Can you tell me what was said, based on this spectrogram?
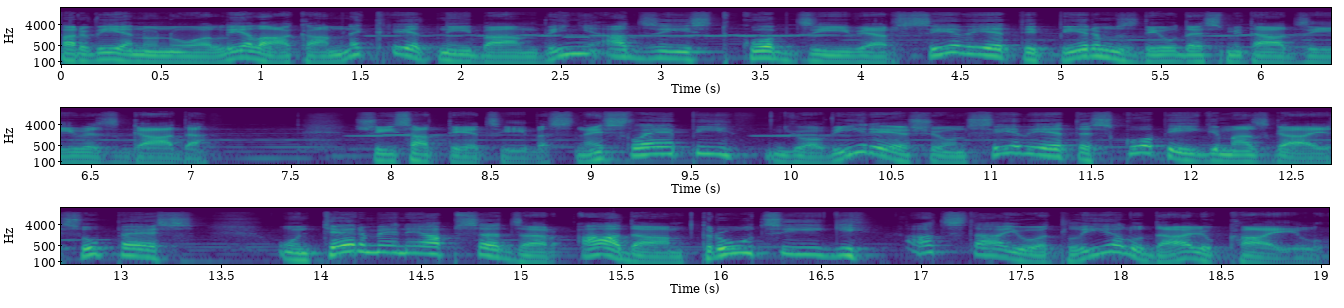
Par vienu no lielākām nekrietnībām viņi atzīst kopdzīvi ar sievieti pirms 20. dzīves gada. Šīs attiecības neslēpja, jo vīrieši un sievietes kopīgi mazgājas upēs, un ķermeni apsedz ar ādām trūcīgi, atstājot lielu daļu kailu.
